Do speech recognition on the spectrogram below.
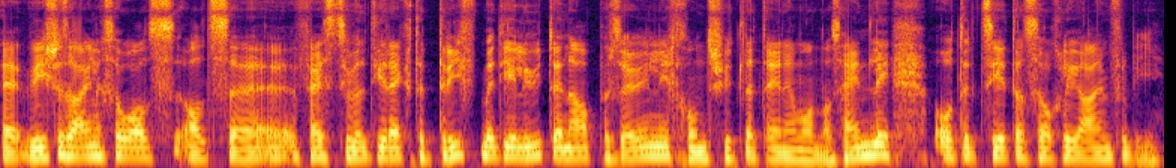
Äh, wie ist das eigentlich so als, als äh, Festivaldirektor? Trifft man die Leute dann auch persönlich und schüttelt denen mal das Handy oder zieht das so ein bisschen einem vorbei?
